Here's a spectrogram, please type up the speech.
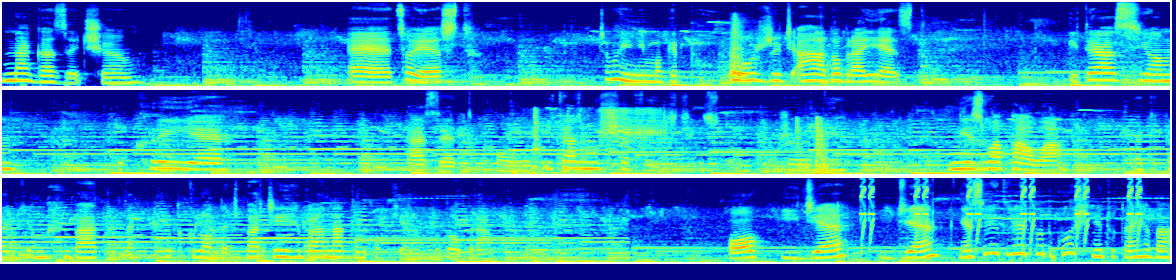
Na gazecie. E, co jest? Czemu jej nie mogę położyć? A, dobra, jest. I teraz ją ukryję gazetką. I teraz muszę wyjść stąd, żeby mnie nie złapała. Będę tak ją chyba tak podglądać. Bardziej chyba na tym okienku, dobra. O, idzie, idzie. Ja sobie trochę podgłośnię tutaj chyba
